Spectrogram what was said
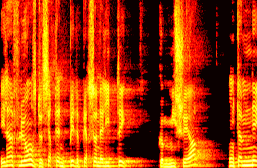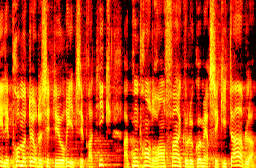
et l'influence de certaines personnalités comme Michéa ont amené les promoteurs de ces théories et de ces pratiques à comprendre enfin que le commerce équitable,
